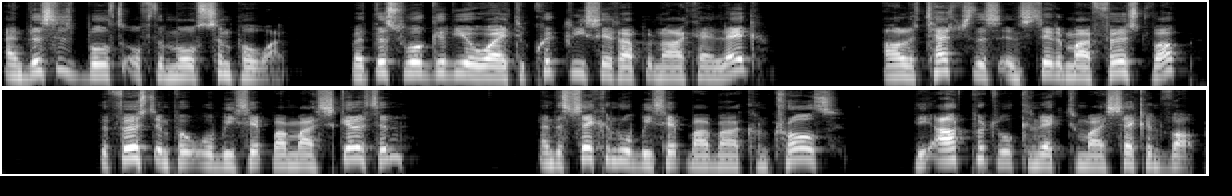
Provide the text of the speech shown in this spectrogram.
and this is built off the more simple one but this will give you a way to quickly set up an IK leg. I'll attach this instead of my first VOP. The first input will be set by my skeleton, and the second will be set by my controls. The output will connect to my second VOP.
